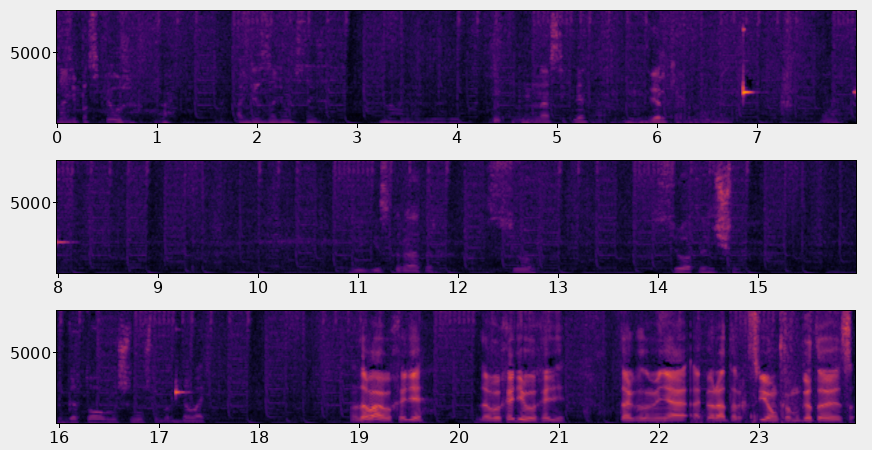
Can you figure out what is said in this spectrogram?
сзади подцепил уже. А где сзади он стоит? На стекле. Дверки. Регистратор. Все. Все отлично. Готова машина, чтобы отдавать. Ну давай, выходи. Да выходи, выходи. Так вот у меня оператор к съемкам готовится.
